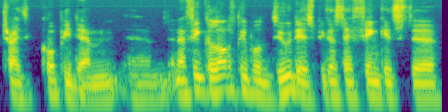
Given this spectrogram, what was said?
try to copy them. Um, and I think a lot of people do this because they think it's the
